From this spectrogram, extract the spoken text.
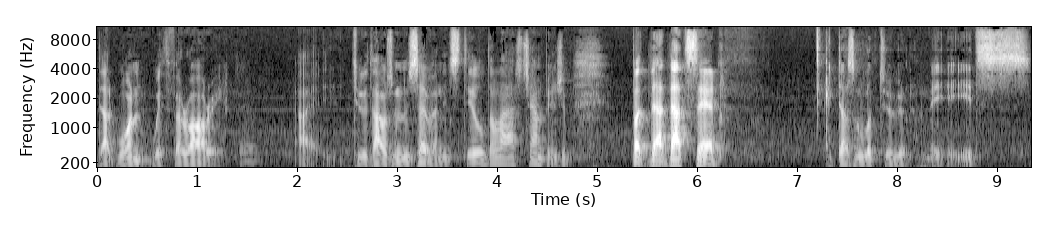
that won with Ferrari. Yeah. Uh, 2007, it's still the last championship. But that that said, it doesn't look too good. It's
